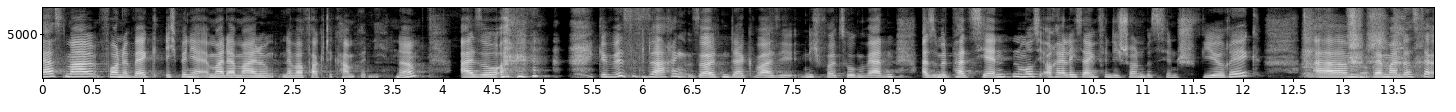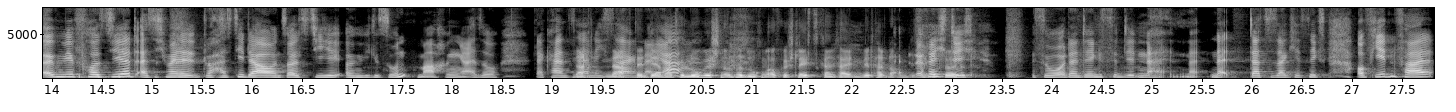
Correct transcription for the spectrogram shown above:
erstmal vorneweg, ich bin ja immer der Meinung, never fuck the company. Ne? Also gewisse Sachen sollten da quasi nicht vollzogen werden. Also mit Patienten, muss ich auch ehrlich sagen, finde ich schon ein bisschen schwierig, ähm, ja. wenn man das da irgendwie forciert. Also ich meine, du hast die da und sollst die irgendwie gesund machen. Also da kannst du ja nicht nach sagen. Nach der dermatologischen ja. Untersuchung auf Geschlechtskrankheiten wird halt noch ein bisschen Richtig. Gefördert. So, dann denkst du dir, nein, nein, nein dazu sage ich jetzt nichts. Auf jeden Fall,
